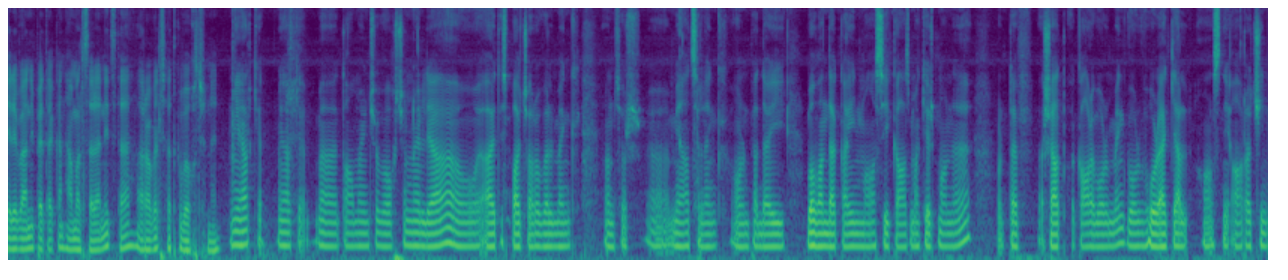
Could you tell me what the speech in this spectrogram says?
Երևանի պետական համալսարանից դա առավել շատ կողջունեն։ Իհարկե, իհարկե, դա ամեն ինչը ողջունելի է, ու այդ էս պատճառով էլ մենք ոնց որ միացել ենք Օլիմպիադայի բովանդակային մասի կազմակերպմանը, որտեվ շատ կարևորում ենք, որ որակյալ անցնի առաջին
